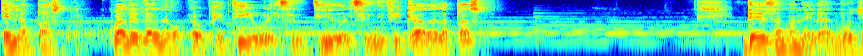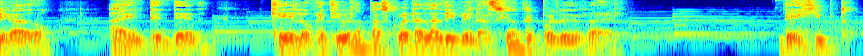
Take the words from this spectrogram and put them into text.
en la Pascua. ¿Cuál era el objetivo, el sentido, el significado de la Pascua? De esa manera hemos llegado a entender que el objetivo de la Pascua era la liberación del pueblo de Israel, de Egipto.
